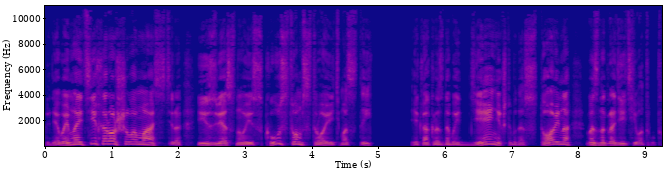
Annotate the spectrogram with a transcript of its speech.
где бы им найти хорошего мастера, известного искусством строить мосты, и как раздобыть денег, чтобы достойно вознаградить его труд.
